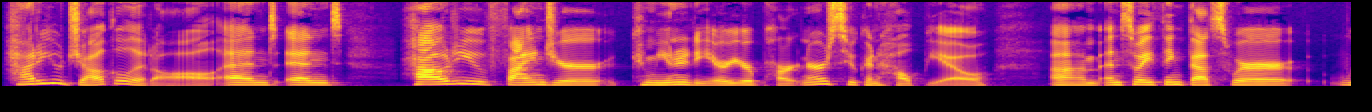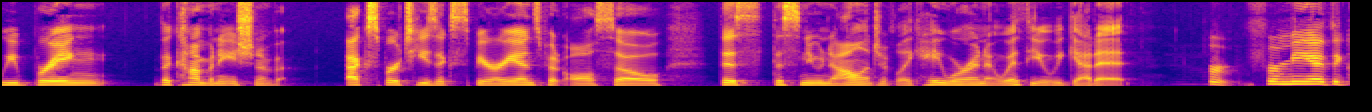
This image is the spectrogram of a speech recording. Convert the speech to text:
how do you juggle it all? And and how do you find your community or your partners who can help you? Um, and so i think that's where we bring the combination of expertise experience but also this this new knowledge of like hey we're in it with you we get it for, for me, I think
